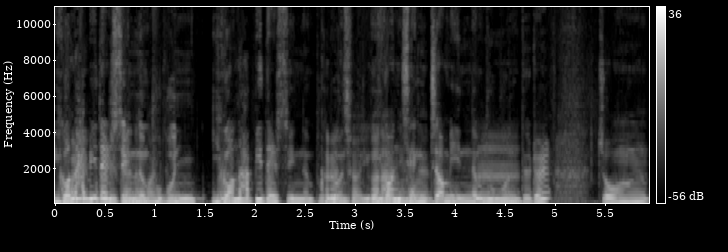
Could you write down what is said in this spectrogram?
이건 합의될 수 있는 부분, 이건 음. 합의될 수 있는 부분, 그렇죠. 이건, 이건 쟁점이 있는 음. 부분들을 좀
